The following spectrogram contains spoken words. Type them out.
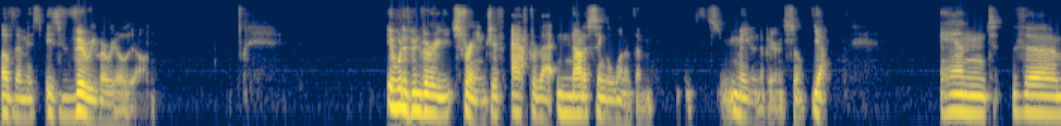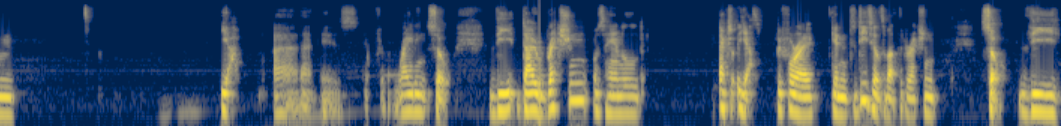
of them is, is very, very early on. It would have been very strange if after that not a single one of them made an appearance. So, yeah. And the... Um, yeah, uh, that is it for the writing. So, the direction was handled... Actually, yes, before I get into details about the direction. So, the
